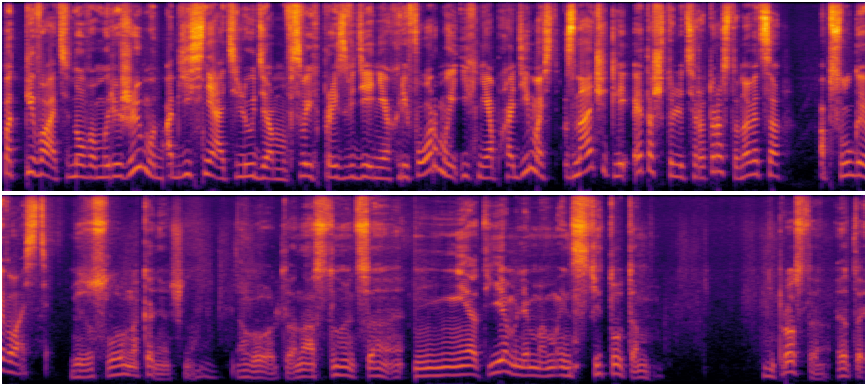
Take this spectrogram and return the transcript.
подпевать новому режиму, объяснять людям в своих произведениях реформы, их необходимость. Значит ли это, что литература становится обслугой власти? Безусловно, конечно. Вот. Она становится неотъемлемым институтом. Не просто это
